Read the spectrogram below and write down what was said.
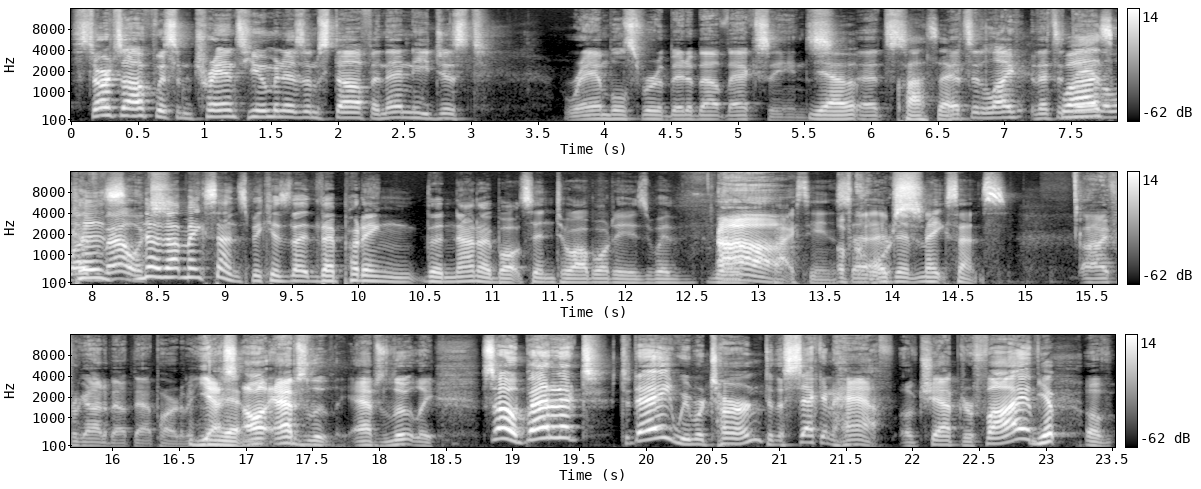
Starts off with some transhumanism stuff, and then he just rambles for a bit about vaccines. Yeah, that's classic. That's a life. That's a Well, day in the life Alex. no, that makes sense because they, they're putting the nanobots into our bodies with the Ah, vaccines. of so it- course. it makes sense. I forgot about that part of it. Yes, Yeah. oh, absolutely, absolutely. So, Benedict, today we return to the second half of Chapter Five. Yep. Of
